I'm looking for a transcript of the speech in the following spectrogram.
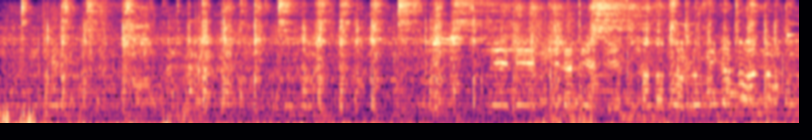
Thank you.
